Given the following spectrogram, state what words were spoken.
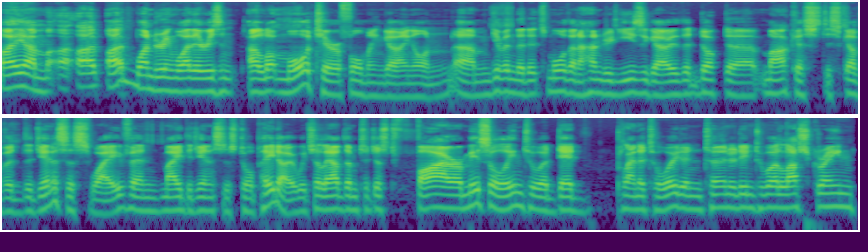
I um I I'm wondering why there isn't a lot more terraforming going on, um, given that it's more than hundred years ago that Dr. Marcus discovered the Genesis wave and made the Genesis torpedo, which allowed them to just fire a missile into a dead planetoid and turn it into a lush green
